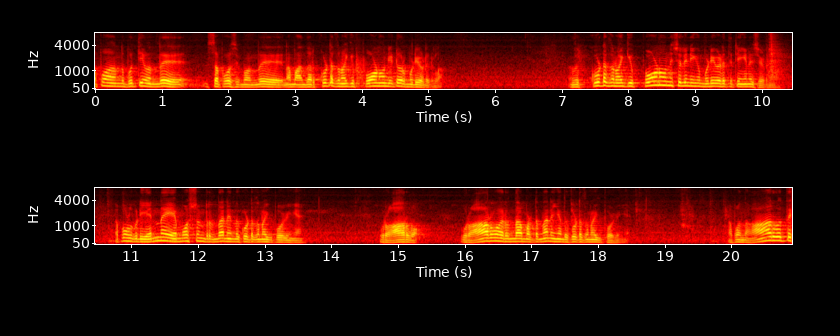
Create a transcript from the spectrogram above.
அப்போது அந்த புத்தி வந்து சப்போஸ் இப்போ வந்து நம்ம அந்த கூட்டத்தை நோக்கி போகணுன்னுட்டு ஒரு முடிவு எடுக்கலாம். அந்த கூட்டத்தை நோக்கி போகணும்னு சொல்லி நீங்கள் முடிவு எடுத்துட்டீங்கன்னு வச்சுக்கோங்க. அப்போ உங்களுக்கு என்ன எமோஷன் இருந்தால் இந்த கூட்டத்தை நோக்கி போவீங்க? ஒரு ஆர்வம். ஒரு ஆர்வம் இருந்தால் மட்டும்தான் நீங்கள் அந்த கூட்டத்தை நோக்கி போவீங்க. அப்போ அந்த ஆர்வத்தை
